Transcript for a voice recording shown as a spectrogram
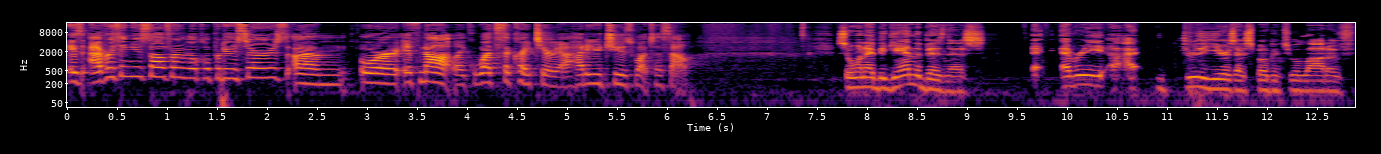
is everything you sell from local producers? Um, or if not, like what's the criteria? How do you choose what to sell? So when I began the business, every I, through the years I've spoken to a lot of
